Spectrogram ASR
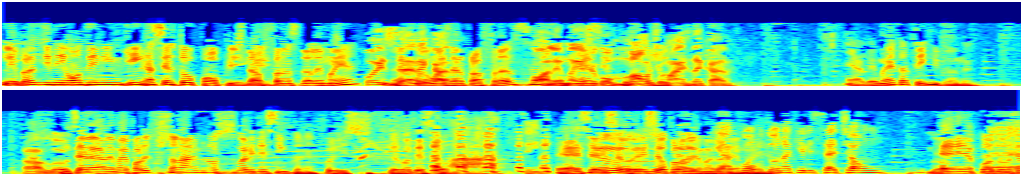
Lembrando que nem ontem ninguém acertou o palpite da França e da Alemanha. Pois né? é, né, Foi 1x0 cara? pra França. Ó, a Alemanha Ninguém jogou acertou, mal jogou- demais, né, cara? É, a Alemanha tá terrível, né? Tá louco. A Alemanha parou de funcionar em 1945, né? Foi isso que aconteceu. Ah, sim. Esse, é- esse é, esse é o problema E da Alemanha. acordou naquele 7x1. É, e acordou É, no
